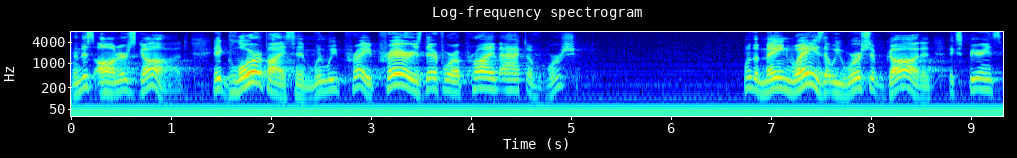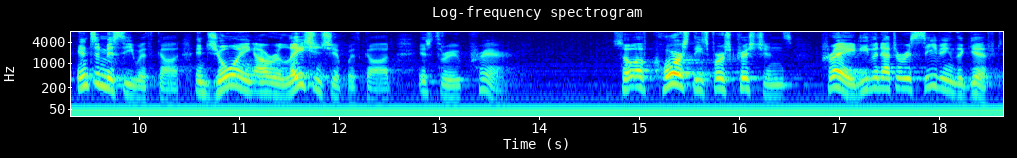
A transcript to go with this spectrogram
And this honors God. It glorifies Him when we pray. Prayer is therefore a prime act of worship. One of the main ways that we worship God and experience intimacy with God, enjoying our relationship with God, is through prayer. So, of course, these first Christians prayed even after receiving the gift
